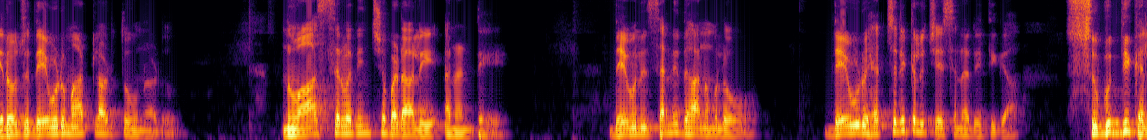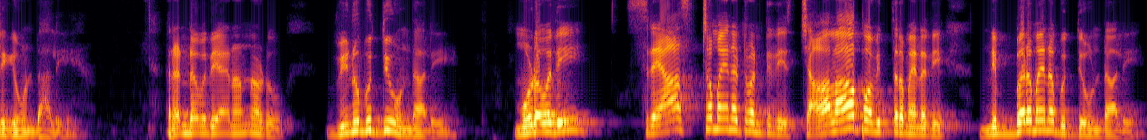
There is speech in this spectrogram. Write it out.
ఈరోజు దేవుడు మాట్లాడుతూ ఉన్నాడు నువ్వు ఆశీర్వదించబడాలి అనంటే దేవుని సన్నిధానములో దేవుడు హెచ్చరికలు చేసిన రీతిగా సుబుద్ధి కలిగి ఉండాలి. రెండవది ఆయన అన్నాడు వినుబుద్ధి ఉండాలి. మూడవది శ్రేష్టమైనటువంటిది చాలా పవిత్రమైనది నిబ్బరమైన బుద్ధి ఉండాలి.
